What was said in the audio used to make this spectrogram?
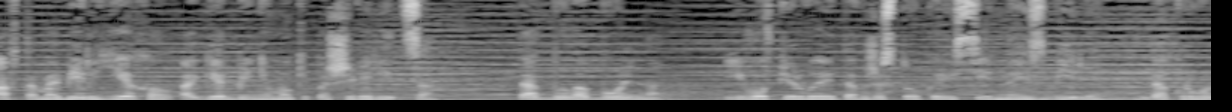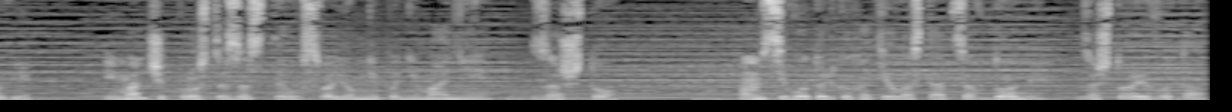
Автомобиль ехал, а Герби не мог и пошевелиться. Так было больно. Его впервые так жестоко и сильно избили, до крови и мальчик просто застыл в своем непонимании «за что?». Он всего только хотел остаться в доме, за что его так?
